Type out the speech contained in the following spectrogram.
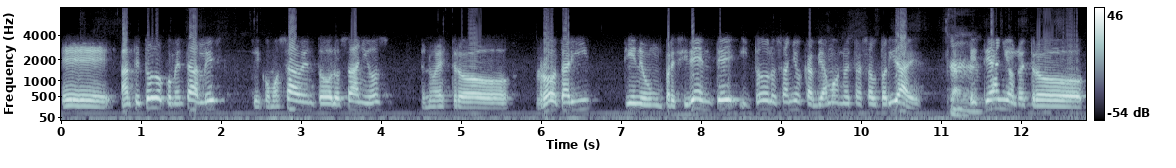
Eh, ante todo, comentarles que como saben, todos los años nuestro Rotary tiene un presidente y todos los años cambiamos nuestras autoridades. Este año nuestro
